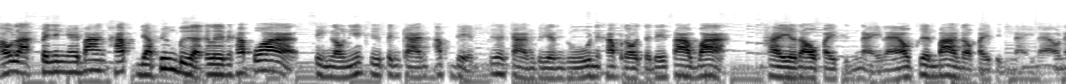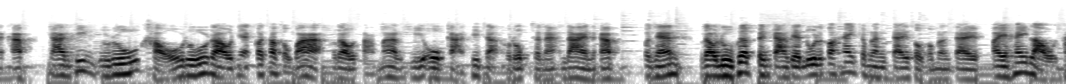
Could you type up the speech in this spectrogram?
เอาละเป็นยังไงบ้างครับ อย่าเพิ่งเบื่อกันเลยนะครับว่าสิ่งเหล่านี้คือเป็นการอัปเดตเพื่อการเรียนรู้นะครับ เราจะได้ทราบว่าไทยเราไปถึงไหนแล้ว เพื่อนบ้านเราไปถึงไหนแล้วนะครับ การที่รู้เขารู้เราเนี่ยก็เท่ากับว่าเราสามารถมีโอกาสที่จะรบชนะได้นะครับ เพราะฉะนั้นเราดูเพื่อเป็นการเรียนรู้แล้วก็ให้กำลังใจส่งกำลังใจไปให้เหล่าท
